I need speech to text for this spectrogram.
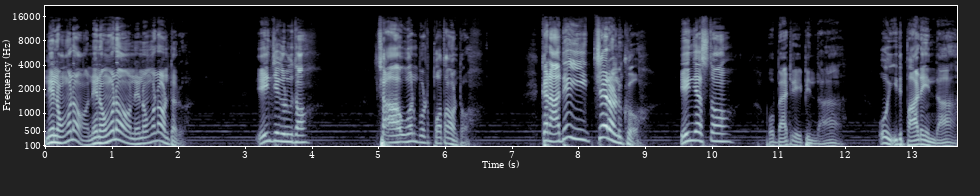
నేను అవ్వను నేను అవ్వను నేను అవ్వను అంటారు. ఏం చేయగలుగుతాం? చావు అని పుట్టి పోతా ఉంటాం. కానీ అదే ఇచ్చారనుకో ఏం చేస్తాం? ఓ బ్యాటరీ అయిపోయిందా? ఓ ఇది పాడైందా?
